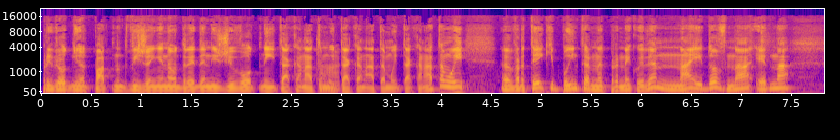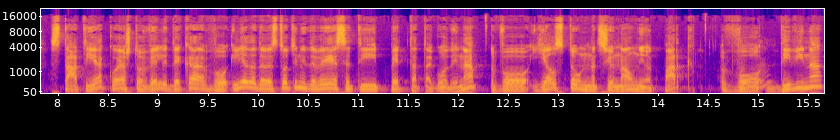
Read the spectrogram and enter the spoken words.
природниот пат на движење на одредени животни и така натаму и така натаму и така натаму и е, вртејќи по интернет пред некој ден наидов на една статија која што вели дека во 1995 година во Јелстоун националниот парк во Дивина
